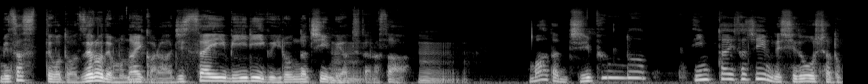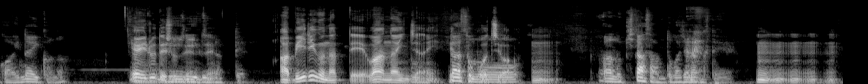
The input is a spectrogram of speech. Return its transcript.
目指すってことはゼロでもないから、実際 B リーグいろんなチームやってたらさ、うん。まだ自分の引退したチームで指導者とかはいないかな？いやいるでしょ B リーグ全然になって。あ、B リーグになってはないんじゃない、うんヘッドコーチは。うん。あの、北さんとかじゃなくて。うんうんうんうん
